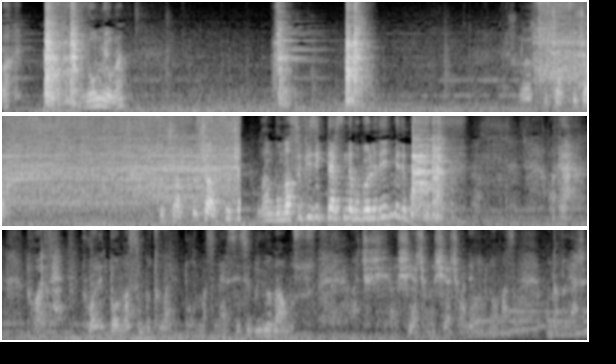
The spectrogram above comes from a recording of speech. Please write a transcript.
Bak. İyi olmuyor lan. Şuraya su çal, su çal. Su çal, su çal, su çal. Ulan bu nasıl fizik dersinde bu böyle değil miydi bu? Aga, tuvalete, tuvalette olmasın bu tuvalette olmasın. Her sesi duyuyor namussuz. Aç ışığı, ışığı açma, ışığı açma ne olur ne olmaz. Onu da duyar.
